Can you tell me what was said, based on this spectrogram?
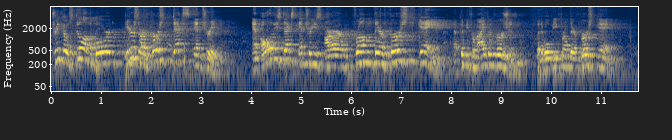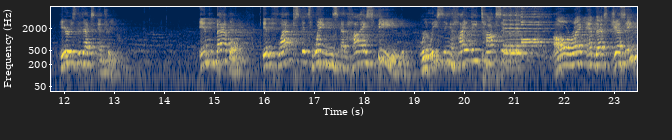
Treecko's still on the board. Here's our first Dex entry. And all of these Dex entries are from their first game. That could be from either version, but it will be from their first game. Here is the Dex entry. In battle, it flaps its wings at high speed, releasing highly toxic... All right, and that's Jesse.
